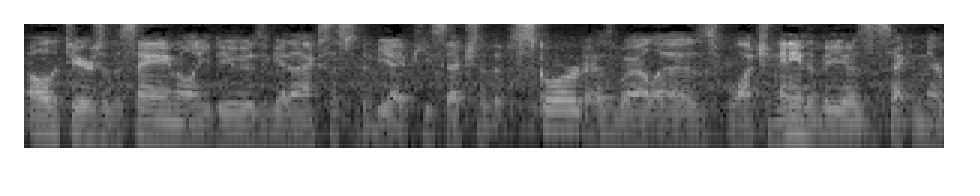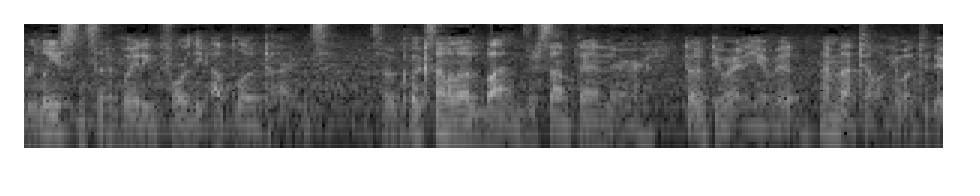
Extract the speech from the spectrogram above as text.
All the tiers are the same. All you do is you get access to the VIP section of the Discord, as well as watching any of the videos the second they're released instead of waiting for the upload times. So click some of those buttons or something, or don't do any of it. I'm not telling you what to do.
